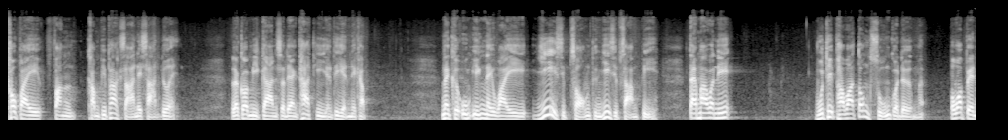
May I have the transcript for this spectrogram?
เข้าไปฟัง คำพิพากษาในศาลด้วย แล้วก็มีการแสดงท่าทีอย่างที่เห็นเนะครับ นั่นคืออุ้งอิงในวัย 22ถึง23 ปี แต่มาวันนี้ วุฒิภาวะต้องสูงกว่าเดิมฮะเพราะว่าเป็น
